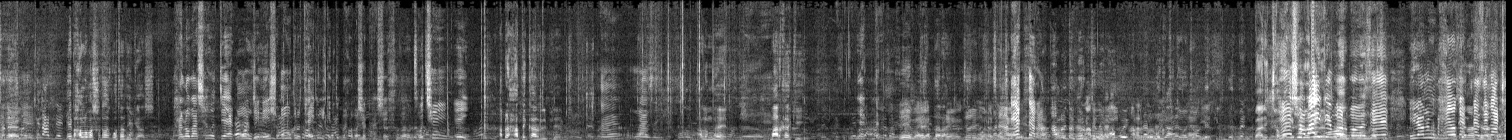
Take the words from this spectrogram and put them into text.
সাথে এই ভালোবাসাটা কোথা থেকে আসে? ভালোবাসা হচ্ছে এমন জিনিস অন্তর কিন্তু ভালোবাসাটা আসে বুঝছেন? এই। আপনার হাতে কার লিফলেট। আলম ভাইয়ের। মার্কা কি? সবাইকে বলব যে হিরানন ভাইওক একটা যেন আছে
